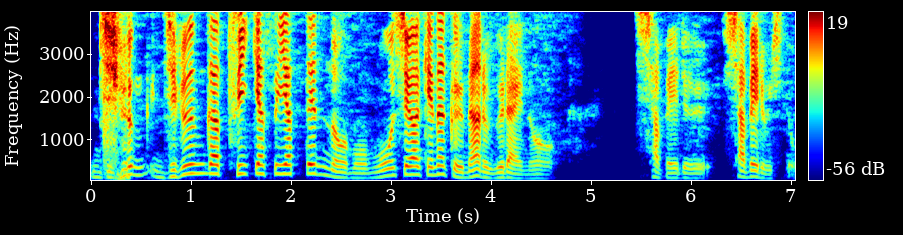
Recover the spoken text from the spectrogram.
自分、自分がツイキャスやってんのも申し訳なくなるぐらいの喋る、喋る人。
